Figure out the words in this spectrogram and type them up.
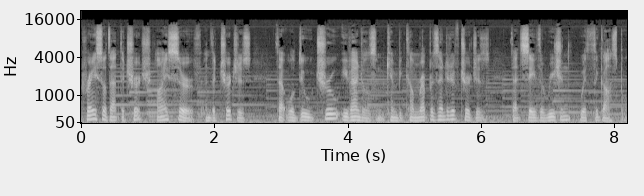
Pray so that the church I serve and the churches that will do true evangelism can become representative churches that save the region with the gospel.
